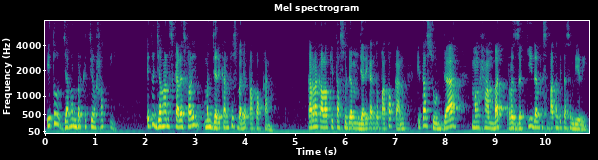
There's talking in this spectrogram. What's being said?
itu jangan berkecil hati. Itu jangan sekali-sekali menjadikan itu sebagai patokan. Karena kalau kita sudah menjadikan itu patokan, kita sudah menghambat rezeki dan kesempatan kita sendiri.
